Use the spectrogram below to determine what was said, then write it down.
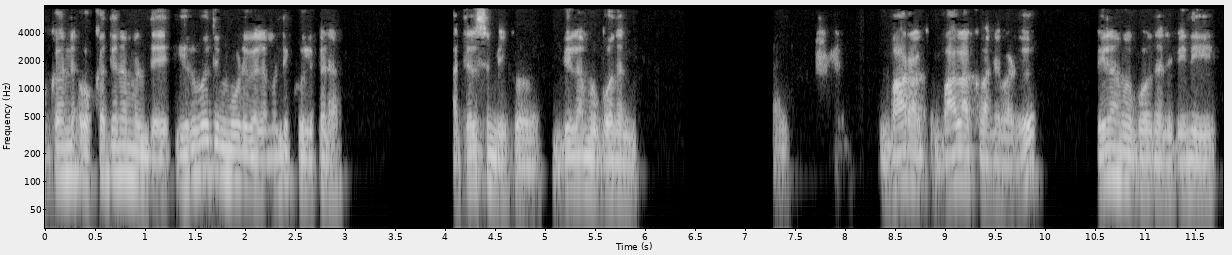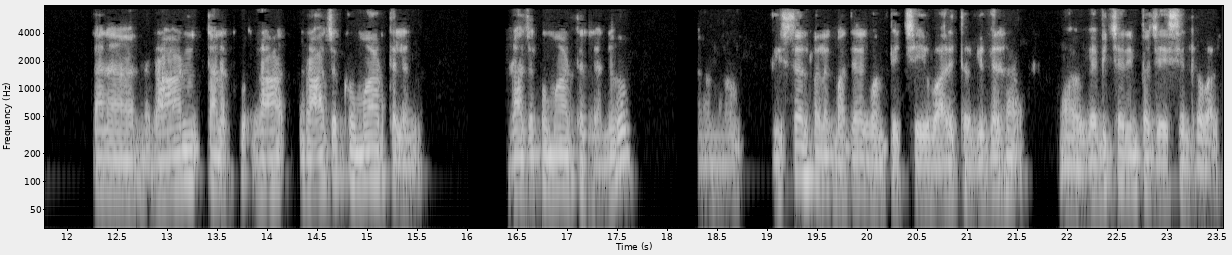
ఒక ఒక్క దినం ముందే ఇరవై మూడు వేల మంది కూలిపోయినారు. అది తెలుసు మీకు బిలము బోధన్. బారాకు బాలాకు అనేవాడు బిలాము బోధని విని తన రా తన రాజకుమార్తెలను రాజకుమార్తెలను ఇస్రాయల్ మధ్యలో మధ్యలోకి పంపించి వారితో విగ్రహ వ్యభిచరింపజేసిండ్రు వాళ్ళు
